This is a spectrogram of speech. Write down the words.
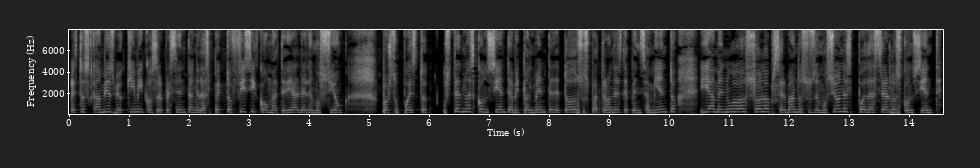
Estos cambios bioquímicos representan el aspecto físico o material de la emoción. Por supuesto, usted no es consciente habitualmente de todos sus patrones de pensamiento y a menudo solo observando sus emociones puede hacerlos consciente.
